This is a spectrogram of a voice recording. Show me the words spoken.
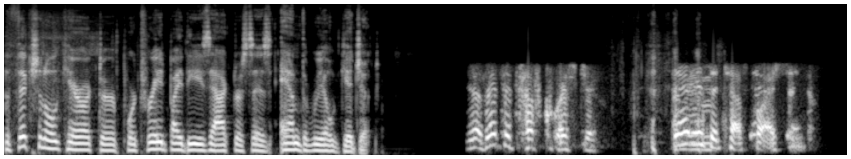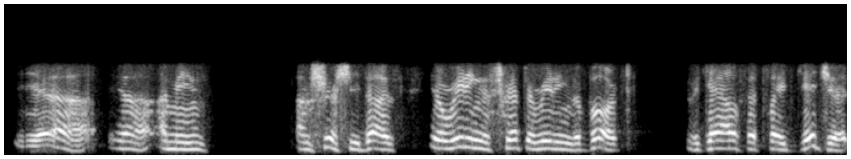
the fictional character portrayed by these actresses and the real Gidget? Yeah, that's a tough question. That I is a tough question. Yeah, yeah. I mean, I'm sure she does. You know, reading the script and reading the book, the gals that played Gidget,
